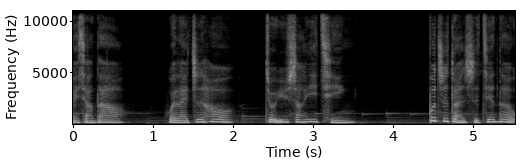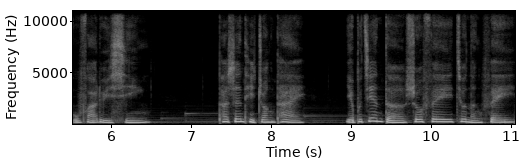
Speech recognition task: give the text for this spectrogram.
没想到回来之后就遇上疫情，不止短时间的无法旅行，他身体状态也不见得说飞就能飞。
